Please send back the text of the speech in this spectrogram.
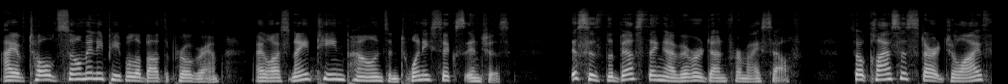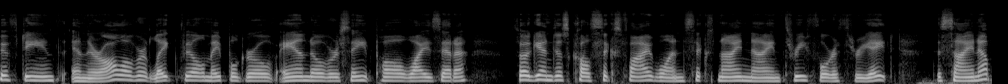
I have told so many people about the program. I lost 19 pounds and 26 inches. This is the best thing I've ever done for myself. So classes start July 15th, and they're all over Lakeville, Maple Grove, Andover, St. Paul, Wayzata. So again, just call 651 699 3438 to sign up,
